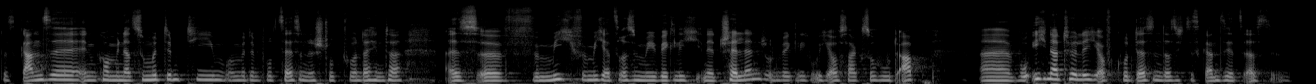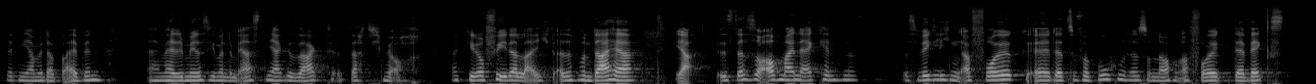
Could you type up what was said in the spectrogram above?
Das Ganze in Kombination mit dem Team und mit dem Prozess und den Strukturen dahinter ist äh, für mich, für mich als Resümee wirklich eine Challenge und wirklich, wo ich auch sage, so Hut ab. Äh, wo ich natürlich aufgrund dessen, dass ich das Ganze jetzt erst im vierten Jahr mit dabei bin, äh, hätte mir das jemand im ersten Jahr gesagt, dachte ich mir, ach, das geht auch federleicht. Also von daher, ja, ist das so auch meine Erkenntnis, dass wirklich ein Erfolg, äh, der zu verbuchen ist und auch ein Erfolg, der wächst,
